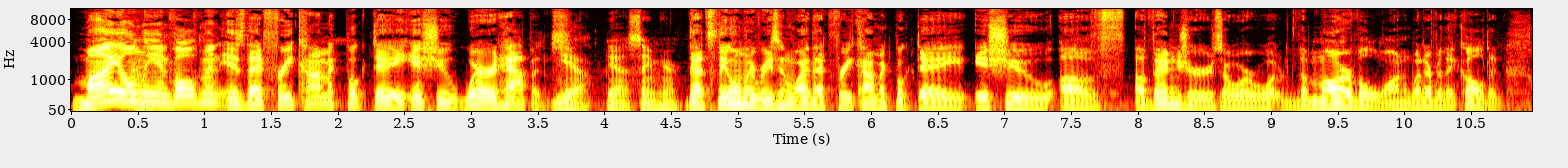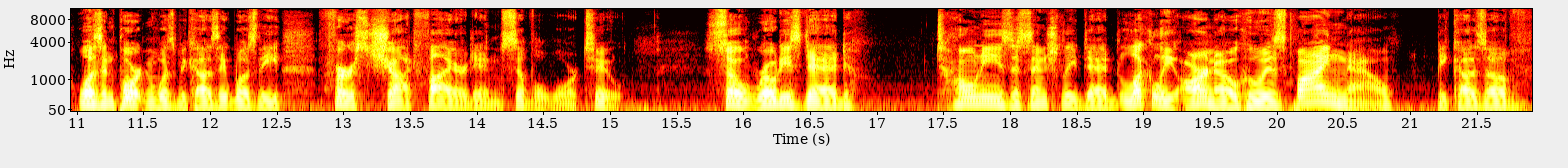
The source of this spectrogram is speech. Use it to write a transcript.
My only involvement is that free comic book day issue where it happens. Yeah. Yeah. Same here. That's the only reason why that free comic book day issue of Avengers or what, the Marvel one, whatever they called it, was important was because it was the first shot fired in Civil War II. So Rhodey's dead. Tony's essentially dead. Luckily, Arno, who is fine now because of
